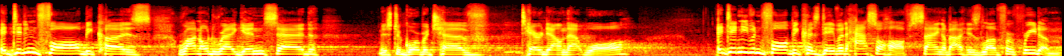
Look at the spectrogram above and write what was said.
It didn't fall because Ronald Reagan said, Mr. Gorbachev, tear down that wall. It didn't even fall because David Hasselhoff sang about his love for freedom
